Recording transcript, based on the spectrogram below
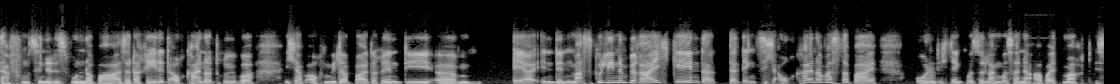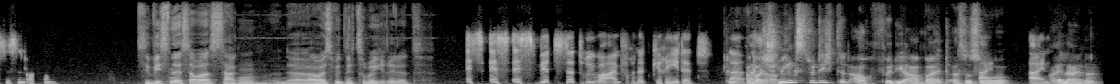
da funktioniert es wunderbar. Also da redet auch keiner drüber. Ich habe auch Mitarbeiterinnen, die ähm, eher in den maskulinen Bereich gehen. Da, da denkt sich auch keiner was dabei. Und ich denke mal, solange man seine Arbeit macht, ist das in Ordnung. Sie wissen es aber sagen, äh, aber es wird nicht drüber geredet. Es, es, es wird darüber einfach nicht geredet. Ne? Aber also, schminkst du dich denn auch für die Arbeit? Also so nein, nein, Eyeliner?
